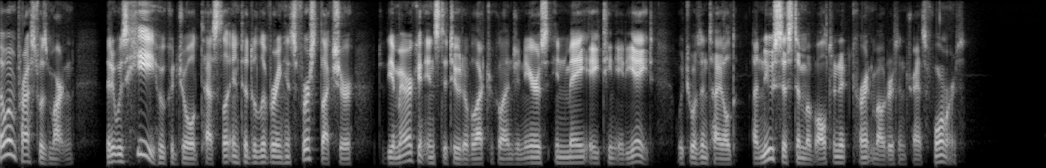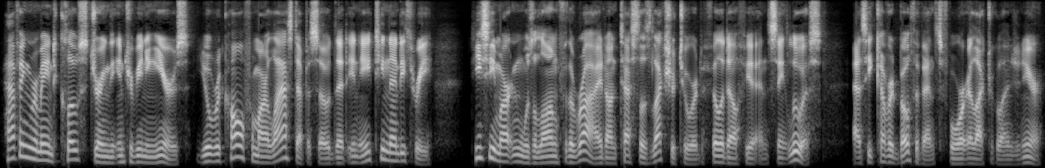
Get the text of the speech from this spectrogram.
So impressed was Martin that it was he who cajoled Tesla into delivering his first lecture to the American Institute of Electrical Engineers in May 1888, which was entitled A New System of Alternate Current Motors and Transformers. Having remained close during the intervening years, you'll recall from our last episode that in 1893, T.C. Martin was along for the ride on Tesla's lecture tour to Philadelphia and St. Louis, as he covered both events for Electrical Engineer.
